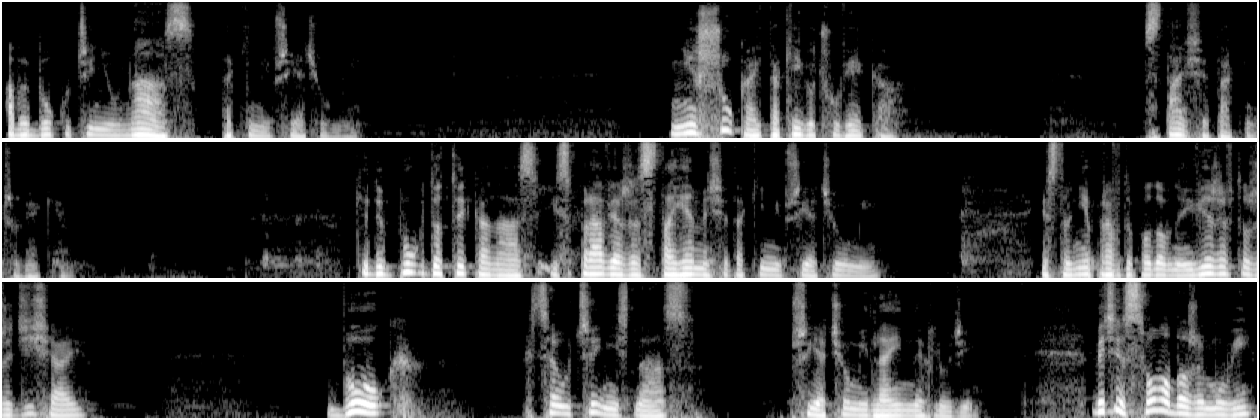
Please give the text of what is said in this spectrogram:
aby Bóg uczynił nas takimi przyjaciółmi. Nie szukaj takiego człowieka. Stań się takim człowiekiem. Kiedy Bóg dotyka nas i sprawia, że stajemy się takimi przyjaciółmi, jest to nieprawdopodobne. I wierzę w to, że dzisiaj Bóg chce uczynić nas przyjaciółmi dla innych ludzi. Wiecie, Słowo Boże mówi,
